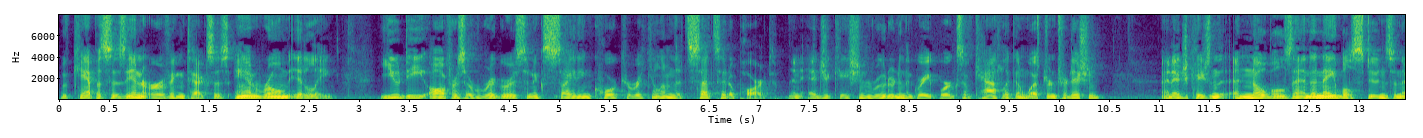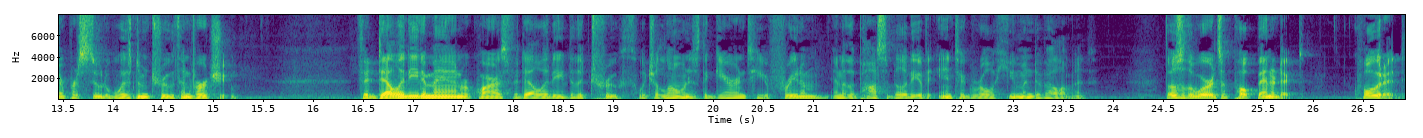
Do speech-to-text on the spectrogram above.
With campuses in Irving, Texas, and Rome, Italy, UD offers a rigorous and exciting core curriculum that sets it apart an education rooted in the great works of Catholic and Western tradition, an education that ennobles and enables students in their pursuit of wisdom, truth, and virtue. Fidelity to man requires fidelity to the truth, which alone is the guarantee of freedom and of the possibility of integral human development. Those are the words of Pope Benedict, quoted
